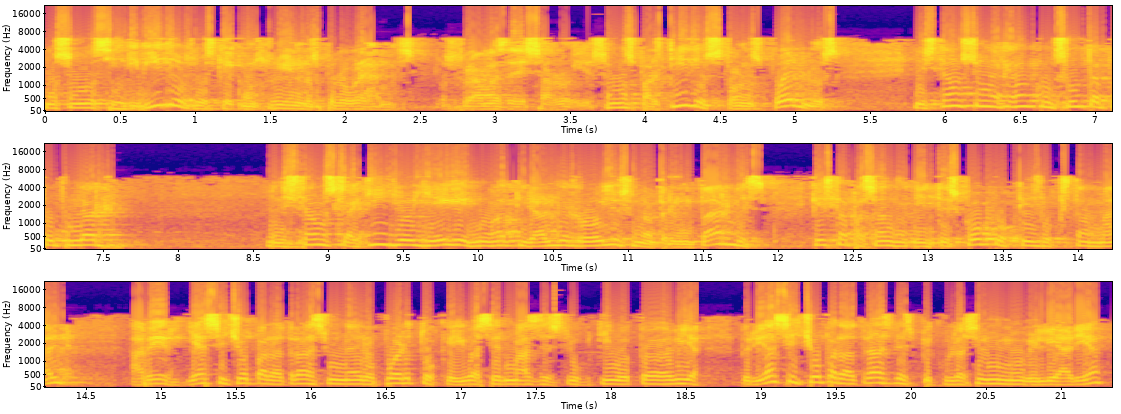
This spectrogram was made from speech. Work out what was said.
No son los individuos los que construyen los programas, los programas de desarrollo, son los partidos, son los pueblos. Necesitamos una gran consulta popular. Necesitamos que aquí yo llegue no a tirarle rollos, sino a preguntarles qué está pasando aquí en Texcoco, qué es lo que está mal. A ver, ya se echó para atrás un aeropuerto que iba a ser más destructivo todavía, pero ya se echó para atrás la especulación inmobiliaria.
